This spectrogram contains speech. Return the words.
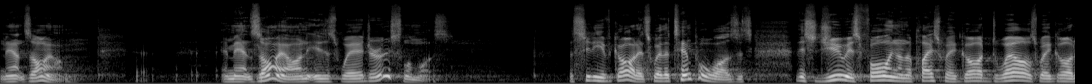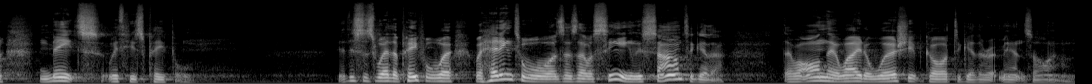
Mount Zion. And Mount Zion is where Jerusalem was, the city of God. It's where the temple was. It's, this dew is falling on the place where God dwells, where God meets with his people. This is where the people were, were heading towards as they were singing this psalm together. They were on their way to worship God together at Mount Zion.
